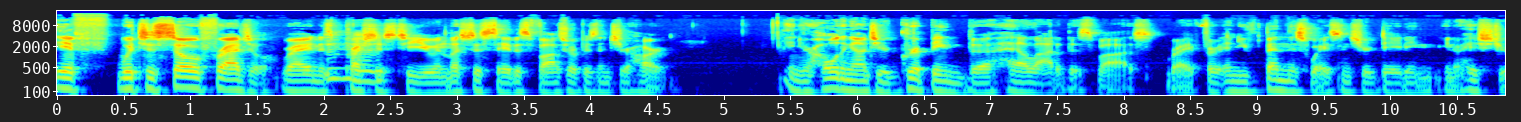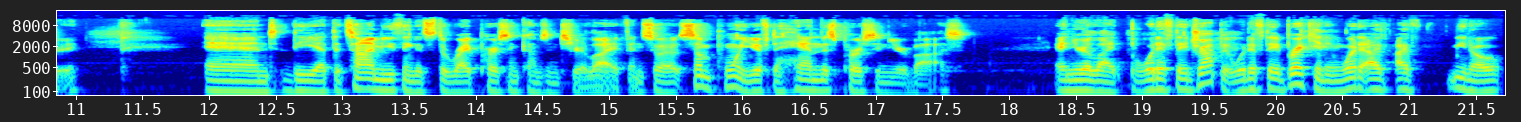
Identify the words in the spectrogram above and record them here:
if which is so fragile, right? And it's mm-hmm. precious to you. And let's just say this vase represents your heart. And you're holding on to, you're gripping the hell out of this vase, right? For and you've been this way since your dating, you know, history. And the at the time you think it's the right person comes into your life. And so at some point you have to hand this person your vase. And you're like, but what if they drop it? What if they break it? And what I've, I've you know,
